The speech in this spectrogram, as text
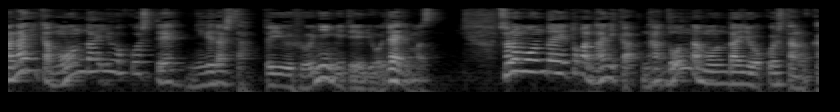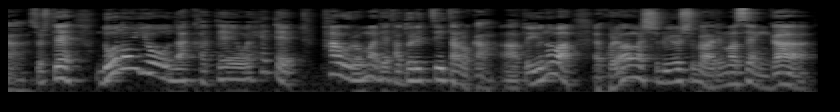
まあ、何か問題を起こして逃げ出したというふうに見ているようであります。その問題とは何か、どんな問題を起こしたのか、そしてどのような過程を経てパウロまでたどり着いたのかというのは、これはまあ知る由はありませんが、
